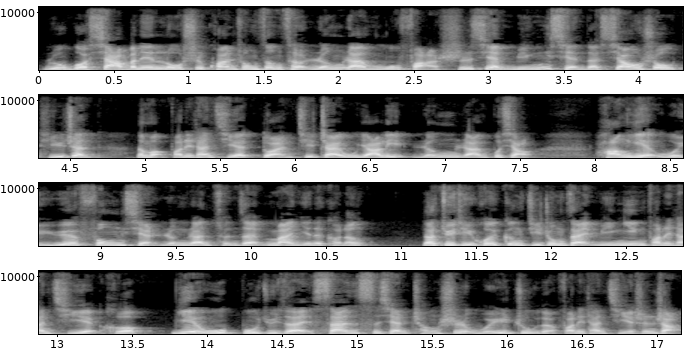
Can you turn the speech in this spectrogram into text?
如果下半年楼市宽松政策仍然无法实现明显的销售提振，那么房地产企业短期债务压力仍然不小，行业违约风险仍然存在蔓延的可能。那具体会更集中在民营房地产企业和业务布局在三四线城市为主的房地产企业身上。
